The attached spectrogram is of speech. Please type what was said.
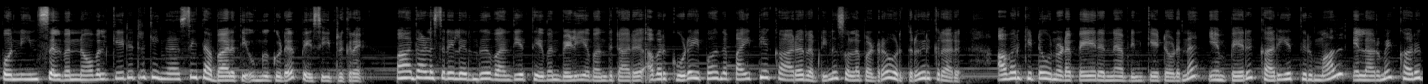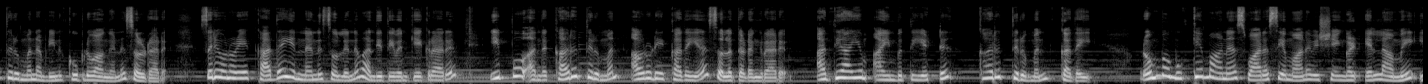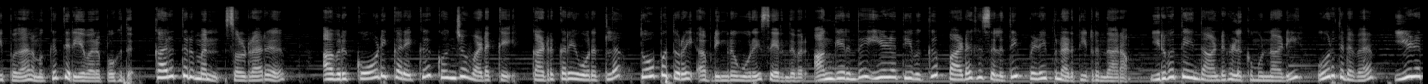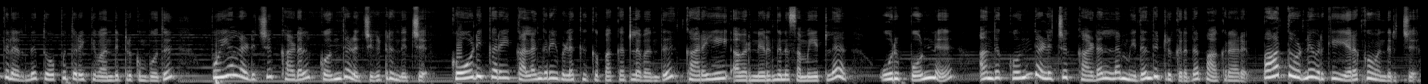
பொன்னியின் செல்வன் நாவல் கேட்டுட்டு இருக்கீங்க சீதா பாரதி உங்க கூட பேசிட்டு இருக்கிறேன் பாதாள சிறையிலிருந்து வந்தியத்தேவன் வெளியே வந்துட்டாரு. அவர் கூட இப்போ அந்த பைத்தியக்காரர் அப்படின்னு சொல்லப்படுற ஒருத்தரும் இருக்கிறாரு. அவர்கிட்ட உன்னோட பேர் என்ன அப்படின்னு கேட்ட உடனே என் பேரு கரிய திருமால். எல்லாருமே கருத்திருமன் அப்படின்னு கூப்பிடுவாங்கன்னு சொல்றாரு. சரி உன்னுடைய கதை என்னன்னு சொல்லுன்னு வந்தியத்தேவன் கேக்குறாரு. இப்போ அந்த கருத்திருமன் அவருடைய கதையை சொல்ல தொடங்குறாரு. அத்தியாயம் ஐம்பத்தி எட்டு கருத்திருமன் கதை. ரொம்ப முக்கியமான சுவாரஸ்யமான விஷயங்கள் எல்லாமே இப்போதான் நமக்கு தெரிய வரப்போகுது. கருத்திருமன் சொல்றாரு அவர் கோடிக்கரைக்கு கொஞ்சம் வடக்கே கடற்கரை ஓரத்துல தோப்புத்துறை அப்படிங்கிற ஊரை சேர்ந்தவர். அங்கிருந்து ஈழத்தீவுக்கு படகு செலுத்தி பிழைப்பு நடத்திட்டு இருந்தாராம். இருபத்தி ஐந்து ஆண்டுகளுக்கு முன்னாடி ஒரு தடவை ஈழத்துல இருந்து தோப்புத்துறைக்கு வந்துட்டு இருக்கும்போது புயல் அடிச்சு கடல் கொந்தளிச்சுக்கிட்டு இருந்துச்சு. கோடிக்கரை கலங்கரை விளக்குக்கு பக்கத்துல வந்து கரையை அவர் நெருங்கின சமயத்துல ஒரு பொண்ணு அந்த கொந்தளிச்சு கடல்ல மிதந்துட்டு இருக்கிறத பாக்குறாரு. பார்த்த உடனே அவருக்கு இறக்கம் வந்துருச்சு.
